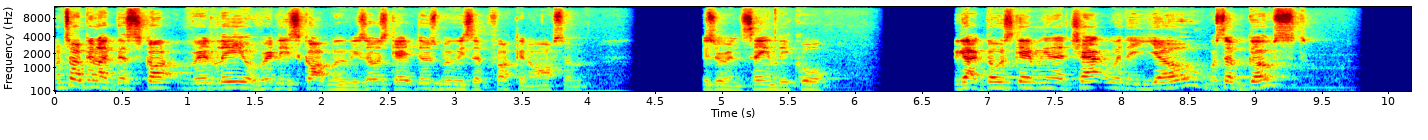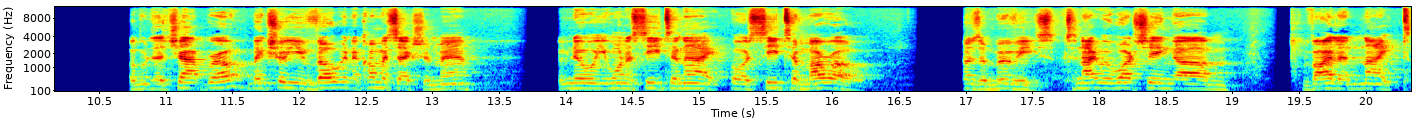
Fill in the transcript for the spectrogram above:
I'm talking like the Scott Ridley or Ridley Scott movies. Those ga- those movies are fucking awesome. These are insanely cool. We got Ghost Gaming in the chat with a yo. What's up, Ghost? Welcome to the chat, bro. Make sure you vote in the comment section, man. Let me know what you want to see tonight or see tomorrow in terms of movies. Tonight we're watching um, Violent Night.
